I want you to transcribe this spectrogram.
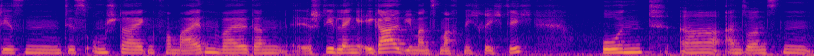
diesen, das Umsteigen vermeiden, weil dann ist die Länge, egal wie man es macht, nicht richtig. Und äh, ansonsten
